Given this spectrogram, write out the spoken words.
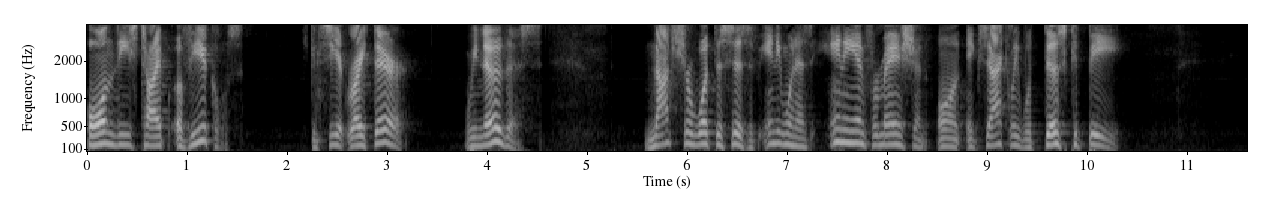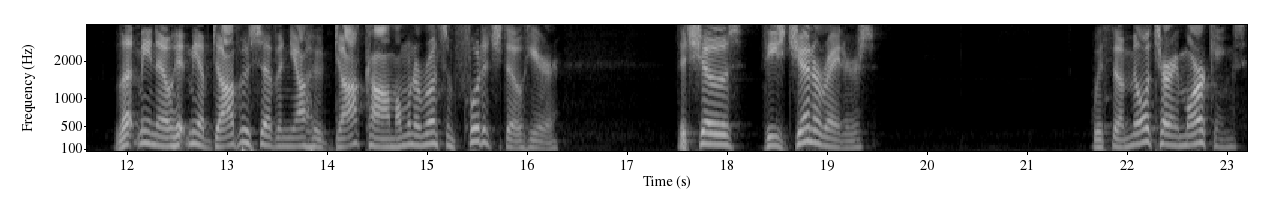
on these type of vehicles. You can see it right there. We know this. Not sure what this is. If anyone has any information on exactly what this could be, let me know. Hit me up, dahboo7yahoo.com. I'm going to run some footage, though, here that shows these generators with the military markings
